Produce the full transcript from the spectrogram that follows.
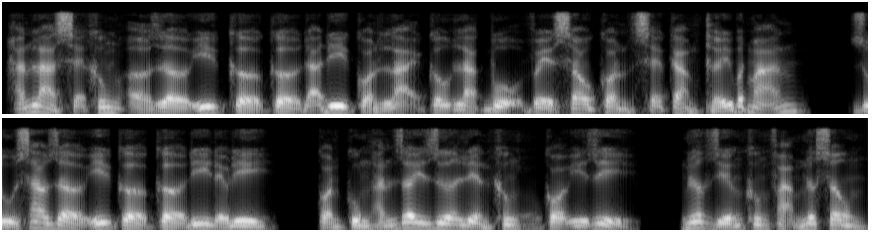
hắn là sẽ không ở giờ y cờ cờ đã đi còn lại câu lạc bộ về sau còn sẽ cảm thấy bất mãn, dù sao giờ y cờ cờ đi đều đi, còn cùng hắn dây dưa liền không có ý gì, nước giếng không phạm nước sông.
